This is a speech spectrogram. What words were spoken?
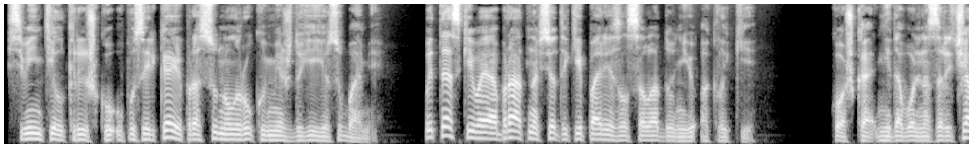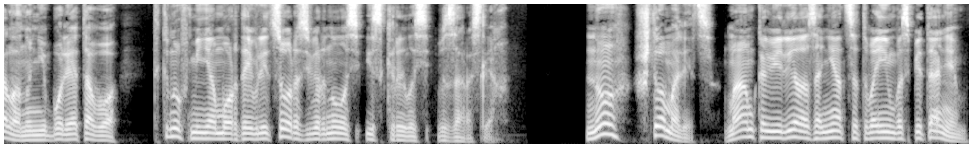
свинтил крышку у пузырька и просунул руку между ее зубами. Вытаскивая обратно, все-таки порезался ладонью о клыки. Кошка недовольно зарычала, но не более того. Ткнув меня мордой в лицо, развернулась и скрылась в зарослях. «Ну, что, малец, мамка велела заняться твоим воспитанием.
